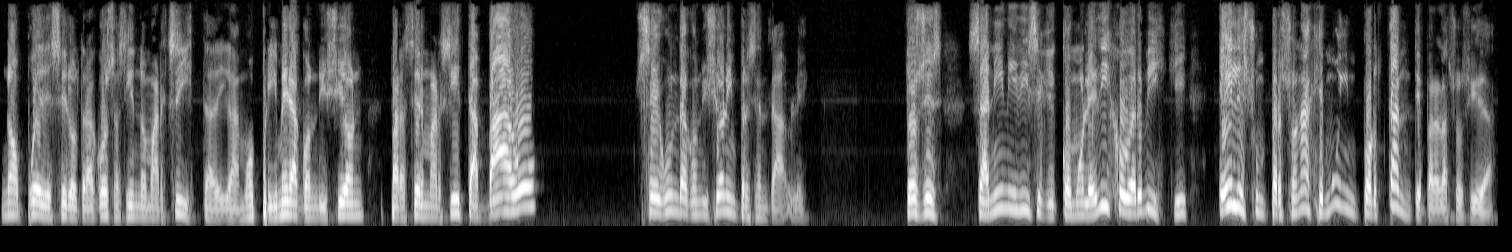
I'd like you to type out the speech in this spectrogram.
no puede ser otra cosa siendo marxista, digamos, primera condición para ser marxista, vago, segunda condición, impresentable. Entonces, Zanini dice que como le dijo Berbisky, él es un personaje muy importante para la sociedad.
